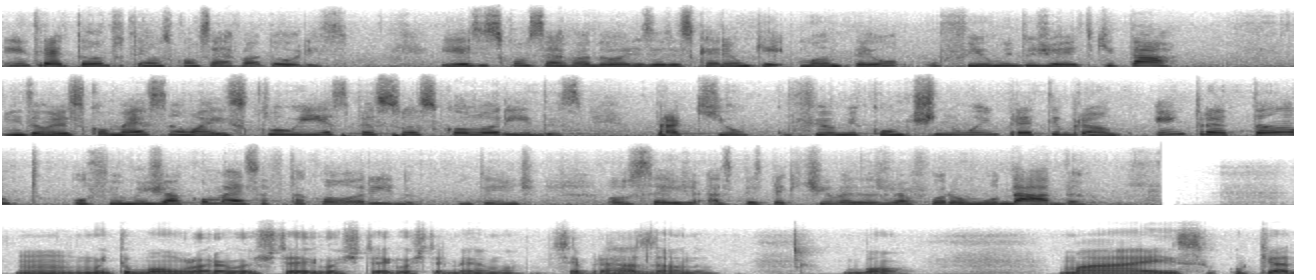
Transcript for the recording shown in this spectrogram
Entretanto, tem os conservadores, e esses conservadores, eles querem o quê? Manter o filme do jeito que tá. Então eles começam a excluir as pessoas coloridas para que o filme continue em preto e branco. Entretanto, o filme já começa a ficar colorido, entende? Ou seja, as perspectivas já foram mudadas. Hum, muito bom, Glória. Gostei, gostei, gostei mesmo. Sempre arrasando. Bom, mas o que a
